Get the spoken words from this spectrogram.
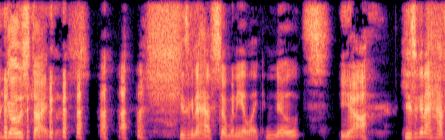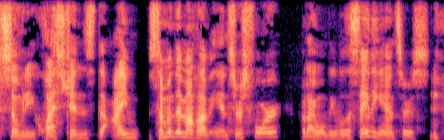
Ghost Divers. He's gonna have so many like notes. yeah. He's gonna have so many questions that I some of them I'll have answers for, but I won't be able to say the answers.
